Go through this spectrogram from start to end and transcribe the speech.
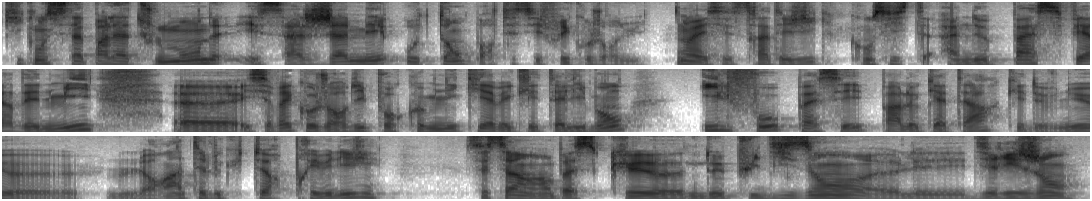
qui consiste à parler à tout le monde et ça n'a jamais autant porté ses fruits qu'aujourd'hui. Oui, cette stratégie consiste à ne pas se faire d'ennemis. et c'est vrai qu'aujourd'hui, pour communiquer avec les talibans, il faut passer par le Qatar, qui est devenu euh, leur interlocuteur privilégié. C'est ça, hein, parce que euh, depuis dix ans, euh, les dirigeants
